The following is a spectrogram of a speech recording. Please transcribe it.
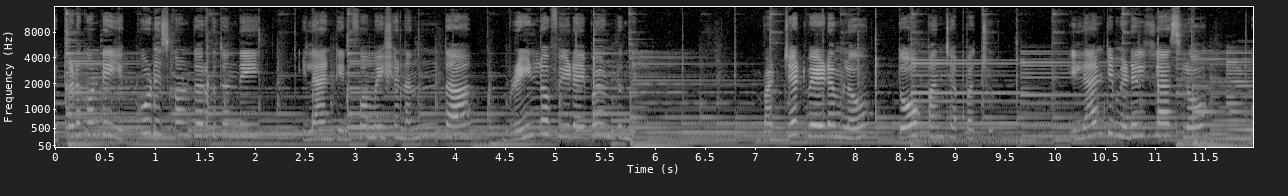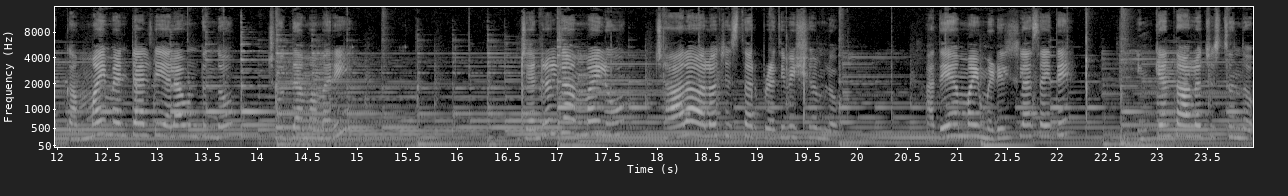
ఎక్కడ కొంటే ఎక్కువ డిస్కౌంట్ దొరుకుతుంది. ఇలాంటి ఇన్ఫర్మేషన్ అంతా బ్రెయిన్లో ఫీడ్ అయిపోయి ఉంటుంది. బడ్జెట్ వేయడంలో తోప్ అని చెప్పచ్చు. ఇలాంటి మిడిల్ క్లాస్లో ఒక అమ్మాయి మెంటాలిటీ ఎలా ఉంటుందో చూద్దామా మరి? జనరల్గా అమ్మాయిలు చాలా ఆలోచిస్తారు ప్రతి విషయంలో. అదే అమ్మాయి మిడిల్ క్లాస్ అయితే ఇంకెంత ఆలోచిస్తుందో.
